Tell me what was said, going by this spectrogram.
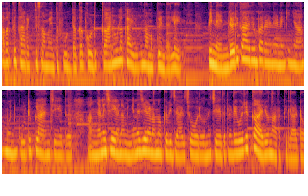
അവർക്ക് കറക്റ്റ് സമയത്ത് ഫുഡൊക്കെ കൊടുക്കാനുള്ള കഴിവ് നമുക്കുണ്ടല്ലേ? പിന്നെ എന്റെ ഒരു കാര്യം പറയണമെങ്കിൽ ഞാൻ മുൻകൂട്ടി പ്ലാൻ ചെയ്ത് അങ്ങനെ ചെയ്യണം ഇങ്ങനെ ചെയ്യണം എന്നൊക്കെ വിചാരിച്ച് ഓരോന്ന് ചെയ്തിട്ടുണ്ടെങ്കിൽ ഒരു കാര്യവും നടക്കില്ല കേട്ടോ.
